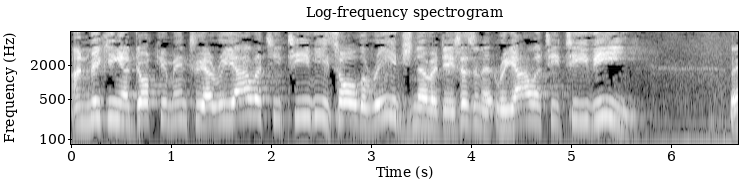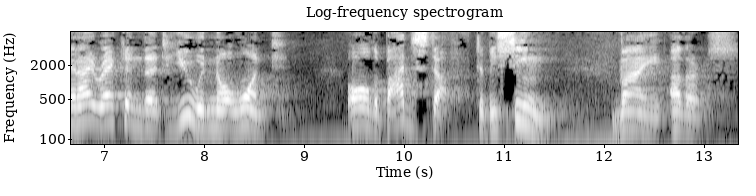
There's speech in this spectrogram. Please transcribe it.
and making a documentary, a reality TV, it's all the rage nowadays, isn't it? Reality TV then I reckon that you would not want all the bad stuff to be seen by others.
